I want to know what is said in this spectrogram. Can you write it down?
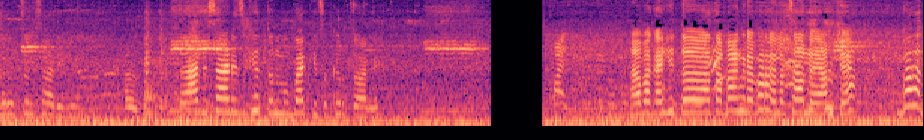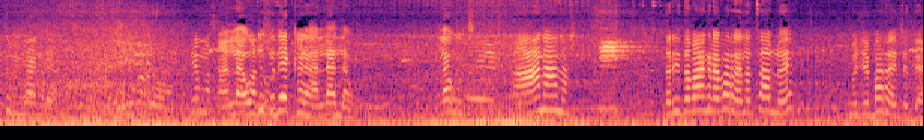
बरं चल साडी घे. तर आधी साडीच घेतो आणि मग बाकीचं करतो आम्ही. हा बघा इथं आता बांगड्या भरायला चालू आहे आमच्या. भरा तुम्ही बांगड्या. लावू दुसरं खडा लाव. लाव लावूच हा ना ना. तर इथं बांगड्या भरायला चालू आहे. म्हणजे भरायच्या त्या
